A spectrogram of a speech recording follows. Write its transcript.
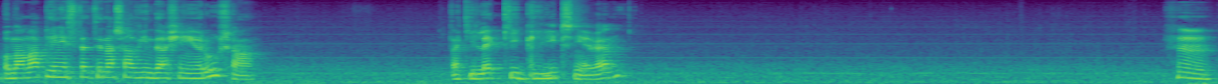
Bo na mapie niestety nasza winda się nie rusza. Taki lekki glitch, nie wiem. Hmm.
